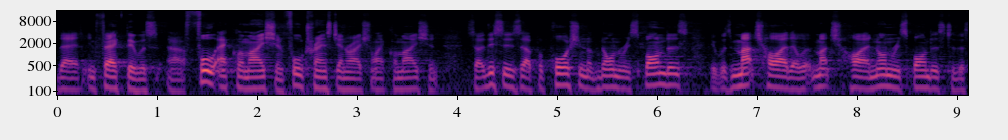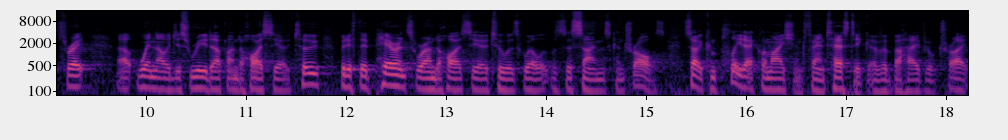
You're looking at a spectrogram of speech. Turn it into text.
that in fact there was uh, full acclimation, full transgenerational acclimation. So this is a proportion of non-responders. It was much higher, there were much higher non-responders to the threat uh, when they were just reared up under high CO2, but if their parents were under high CO2 as well, it was the same as controls. So complete acclimation, fantastic, of a behavioural trait.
